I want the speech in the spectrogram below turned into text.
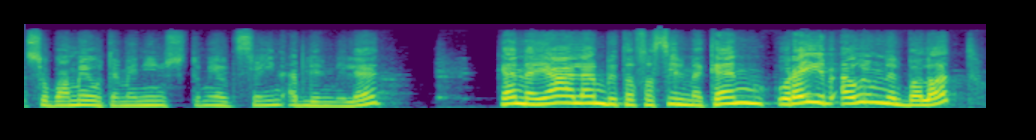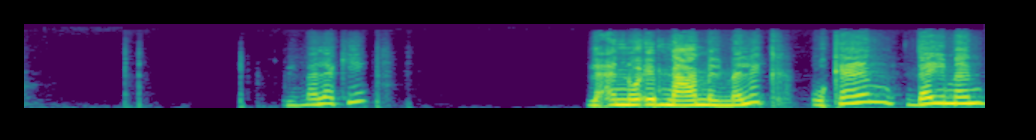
780 و 690 قبل الميلاد. كان يعلم بتفاصيل مكان قريب قوي من البلاط الملكي لأنه ابن عم الملك وكان دايما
